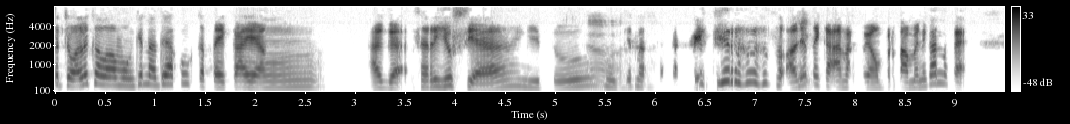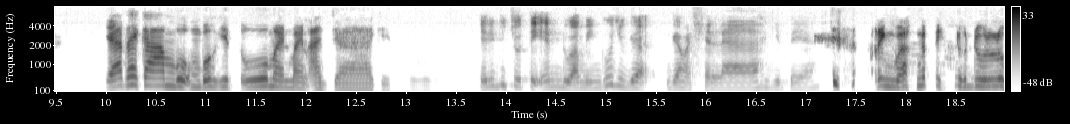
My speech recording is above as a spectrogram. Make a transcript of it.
kecuali kalau mungkin nanti aku ke TK yang agak serius ya gitu Heeh. mungkin pikir soalnya Baik. TK anakku yang pertama ini kan kayak ya TK embuh-embuh gitu main-main aja gitu Jadi dicutiin dua minggu juga gak masalah gitu ya. sering banget itu dulu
